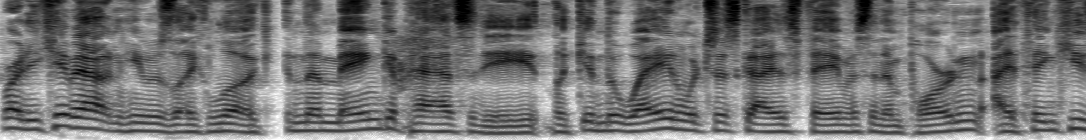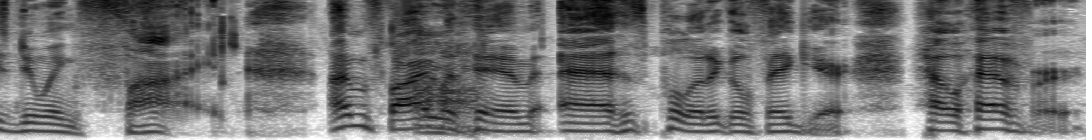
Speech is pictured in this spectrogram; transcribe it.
Right. He came out and he was like, look, in the main capacity, like in the way in which this guy is famous and important, I think he's doing fine. I'm fine with him as political figure. However,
